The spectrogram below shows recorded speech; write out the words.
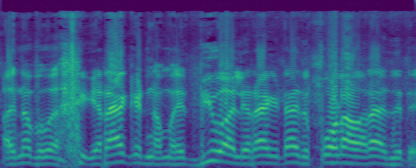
அது நம்ம ராக்கெட் நம்ம தீபாவளி ராக்கெட்டாக அது போட வராது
